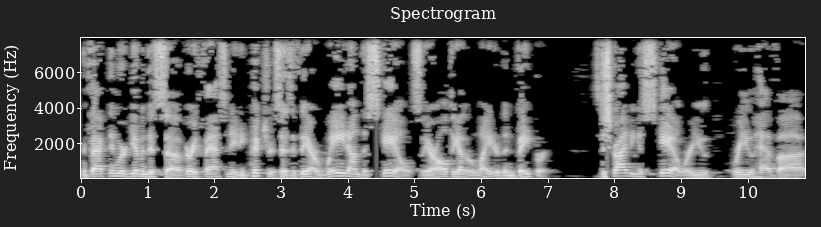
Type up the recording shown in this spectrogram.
In fact, then we're given this uh, very fascinating picture. It says, if they are weighed on the scales, they are altogether lighter than vapor. It's describing a scale where you where you have uh,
